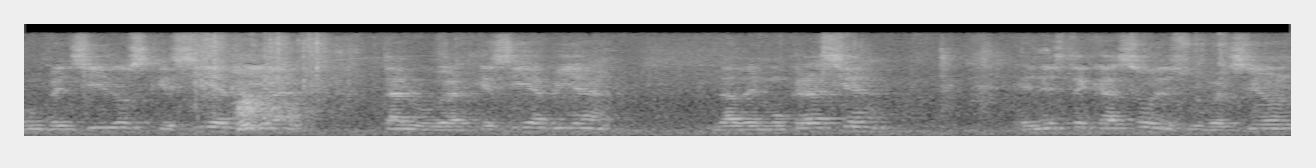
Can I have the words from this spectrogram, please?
convencidos que sí había tal lugar, que sí había la democracia, en este caso en su versión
